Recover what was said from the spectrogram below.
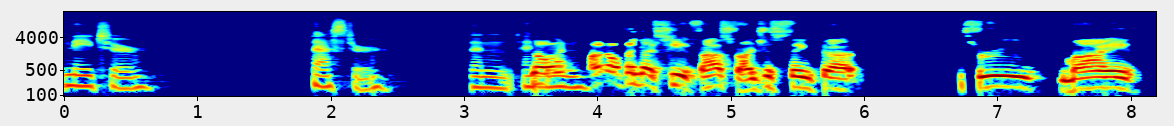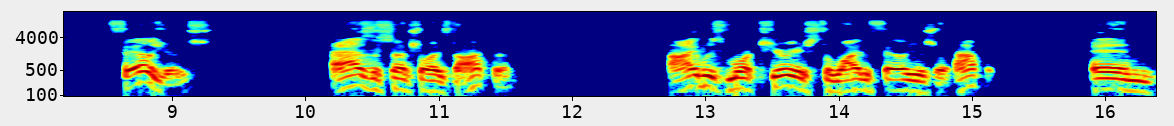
nature faster than anyone. No, I don't think I see it faster. I just think that through my failures as a centralized doctor, I was more curious to why the failures were happening. And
